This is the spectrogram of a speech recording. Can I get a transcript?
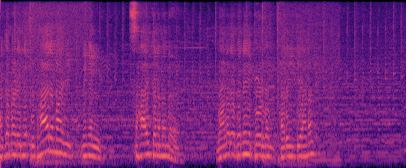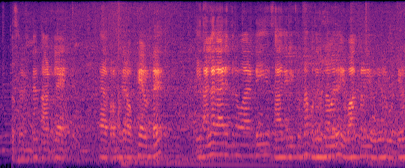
അകമഴിഞ്ഞ് ഉദാരമായി നിങ്ങൾ സഹായിക്കണമെന്ന് വളരെ വിനയപൂർവം അറിയിക്കുകയാണ്. നാട്ടിലെ പ്രമുഖരൊക്കെ ഉണ്ട് ഈ നല്ല കാര്യത്തിന് വേണ്ടി സഹകരിക്കുന്ന മുതിർന്നവർ യുവാക്കൾ യുവതികൾ കുട്ടികൾ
